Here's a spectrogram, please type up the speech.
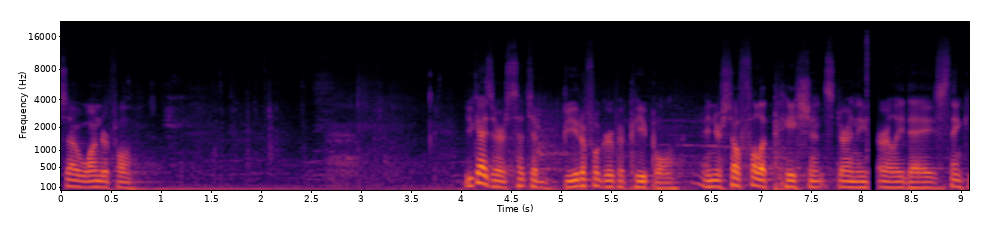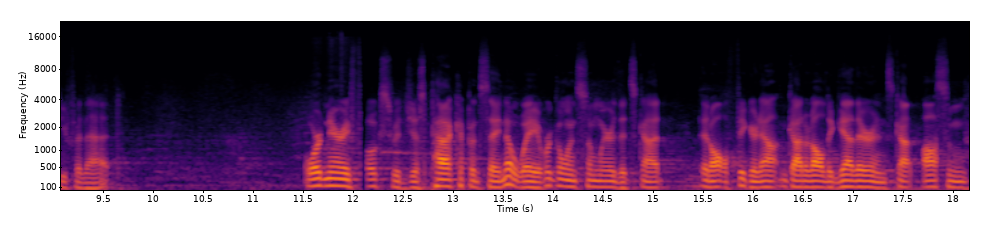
so wonderful. You guys are such a beautiful group of people, and you're so full of patience during these early days. Thank you for that. Ordinary folks would just pack up and say, No way, we're going somewhere that's got it all figured out and got it all together, and it's got awesome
